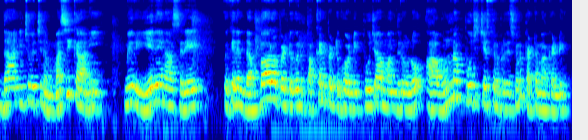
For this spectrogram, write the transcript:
దాని నుంచి వచ్చిన మసి కానీ మీరు ఏదైనా సరే ఒక డబ్బాలో పెట్టుకొని పక్కన పెట్టుకోండి పూజా మందిరంలో ఆ ఉన్న పూజ చేస్తున్న ప్రదేశంలో పెట్టమాకండి.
